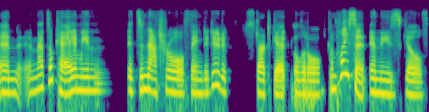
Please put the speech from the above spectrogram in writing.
and and that's okay. I mean, it's a natural thing to do to start to get a little complacent in these skills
